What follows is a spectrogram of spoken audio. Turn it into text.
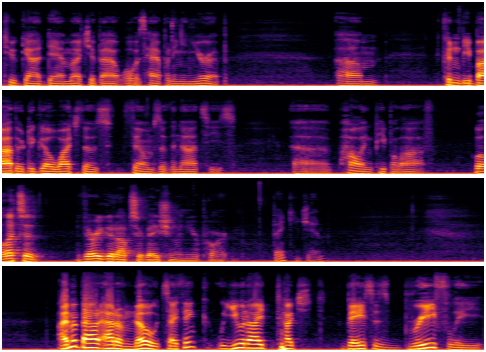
too goddamn much about what was happening in Europe. Um, couldn't be bothered to go watch those films of the Nazis uh, hauling people off. Well, that's a very good observation on your part. Thank you, Jim. I'm about out of notes. I think you and I touched bases briefly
